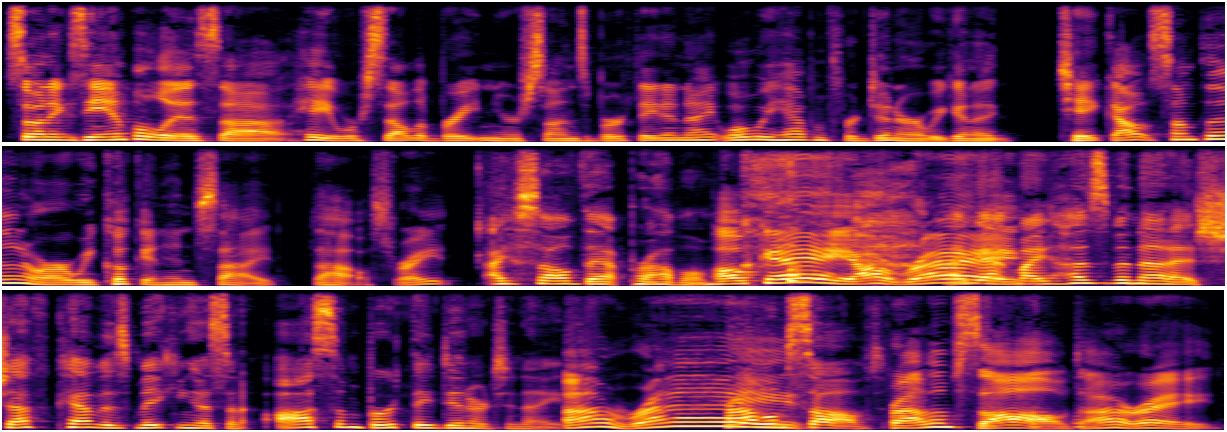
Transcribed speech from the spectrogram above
So, an example is uh, hey, we're celebrating your son's birthday tonight. What are we having for dinner? Are we going to take out something or are we cooking inside the house, right? I solved that problem. Okay, all right. I got my husband on it. Chef Kev is making us an awesome birthday dinner tonight. All right. Problem solved. Problem solved. All right.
